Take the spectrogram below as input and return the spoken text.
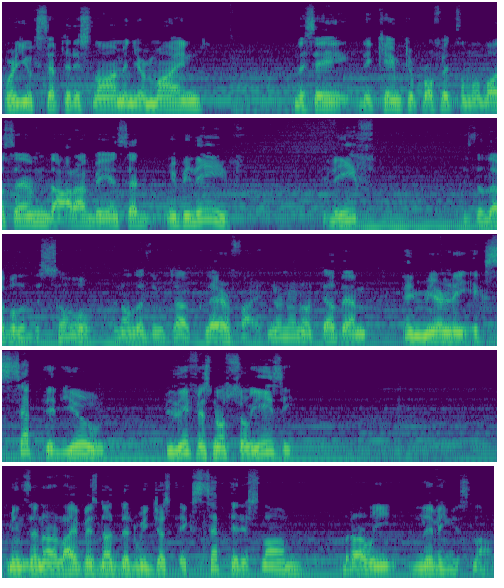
where you accepted Islam in your mind They say they came to Prophet the Arabi and said, we believe. Belief is the level of the soul and Allah clarified, no, no, no tell them they merely accepted you. Belief is not so easy. Means in our life is not that we just accepted Islam but are we living Islam?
